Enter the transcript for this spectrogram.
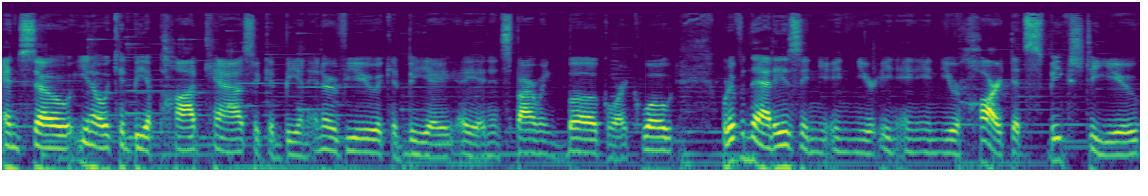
and so you know it could be a podcast it could be an interview it could be a, a an inspiring book or a quote whatever that is in, in your in, in your heart that speaks to you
